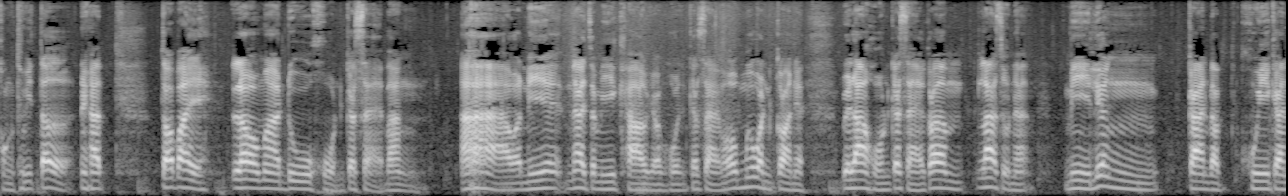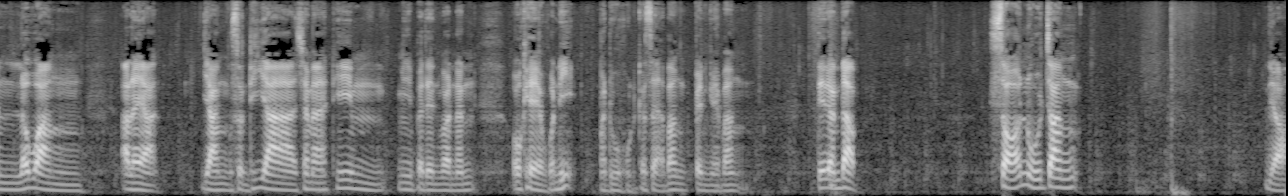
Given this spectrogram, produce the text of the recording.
ของ Twitter นะครับ ต่อไปเรามาดูโหนกระแสบ้าง อ่า วันนี้น่าจะมีข่าวเกี่ยวกับโหนกระแส เพราะเมื่อวันก่อนเนี่ย เวลาโหนกระแสก็ล่าสุดนะมีเรื่องการแบบคุยกันระหว่างอะไรอะอย่างสนธิยาใช่ไหมที่มีประเด็นวันนั้น โอเค วันนี้มาดูโหนกระแสบ้างเป็นไงบ้างติดอันดับ สอนหนูจัง เดี๋ยว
